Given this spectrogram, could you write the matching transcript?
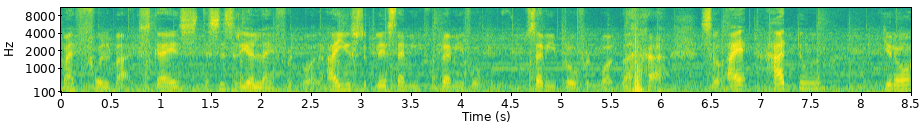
my fullbacks guys this is real life football I used to play semi premier semi pro football so I had to you know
